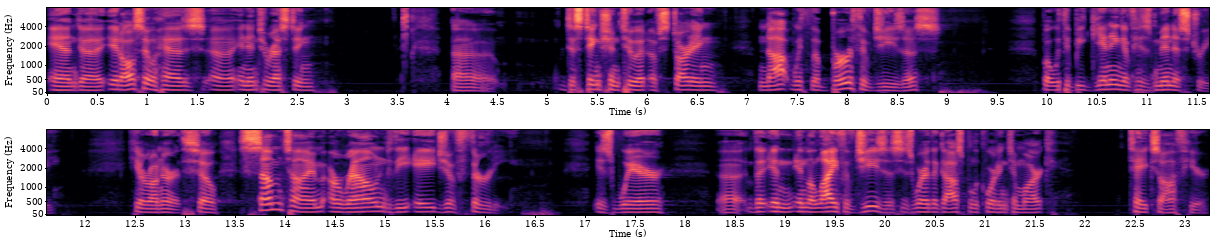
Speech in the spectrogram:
And uh, it also has uh, an interesting uh, distinction to it of starting not with the birth of Jesus, but with the beginning of his ministry here on earth. So, sometime around the age of 30 is where, uh, the, in, in the life of Jesus, is where the gospel according to Mark takes off here.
